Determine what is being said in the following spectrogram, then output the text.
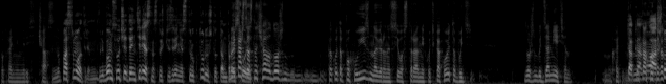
По крайней мере, сейчас. Ну, посмотрим. В любом случае, это интересно с точки зрения структуры, что там Мне происходит. кажется, сначала должен какой-то похуизм, наверное, с его стороны, хоть какой-то быть, должен быть заметен. Хоть- Так, ну, а, как ну, вот а что ты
